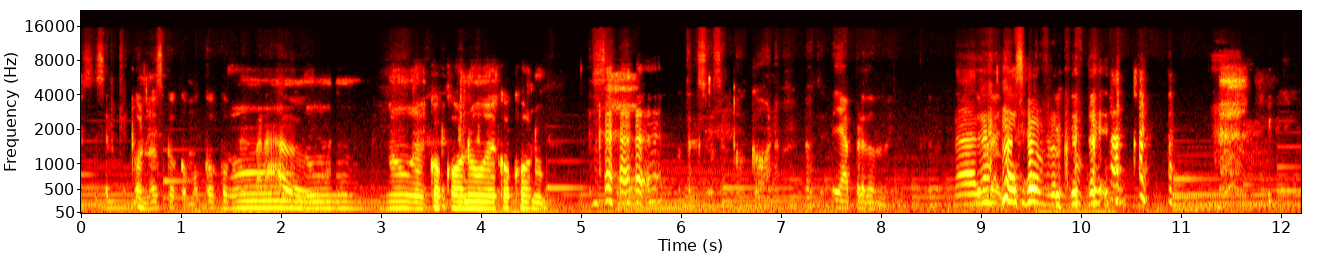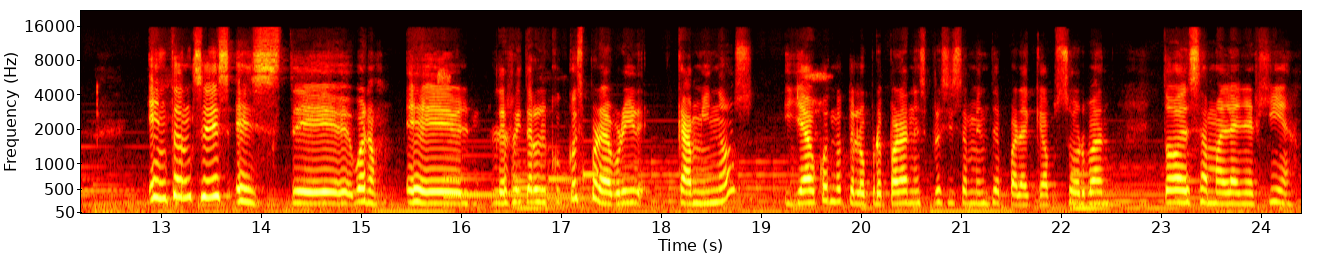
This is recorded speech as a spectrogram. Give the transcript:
Ese es el que conozco como coco preparado. No, no, al coco no, al coco no. Sí, otra cosa es el coco, no, no, ya, perdón. No, no, no se me preocupe. Entonces, este, bueno, eh, les reitero, el coco es para abrir caminos y ya cuando te lo preparan es precisamente para que absorban toda esa mala energía.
